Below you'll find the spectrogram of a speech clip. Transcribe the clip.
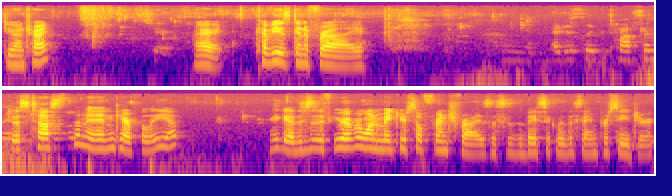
Do you want to try? Sure. All right. Kavya is going to fry. I just like toss them in. Just toss them in carefully. Yep. There you go. This is if you ever want to make yourself French fries. This is the, basically the same procedure.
